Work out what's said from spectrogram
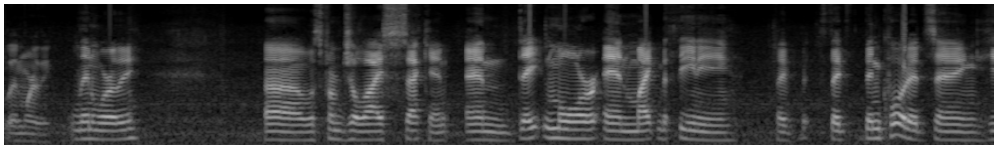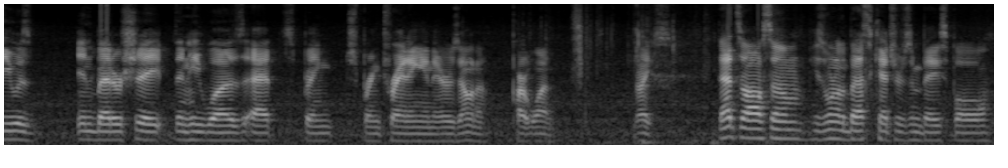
Lynn Worthy. Lynn Worthy. Uh, was from July 2nd. And Dayton Moore and Mike Matheny, they've, they've been quoted saying he was in better shape than he was at spring spring training in Arizona, part one. Nice. That's awesome. He's one of the best catchers in baseball.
